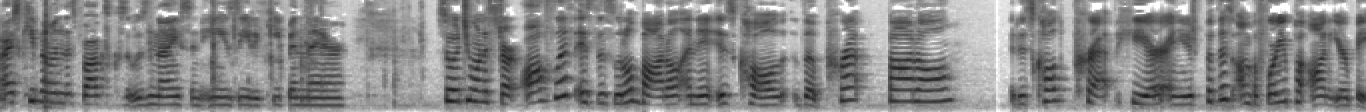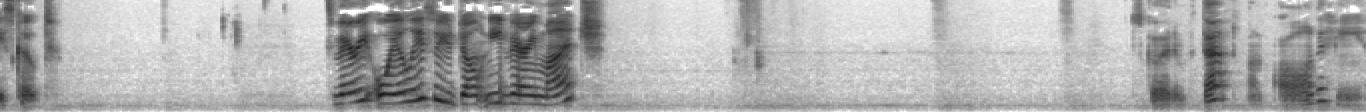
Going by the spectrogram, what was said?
I just keep them in this box because it was nice and easy to keep in there. So what you want to start off with is this little bottle and it is called the Prep bottle. It is called Prep here and you just put this on before you put on your base coat. It's very oily so you don't need very much. Just go ahead and put that on all the hands.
